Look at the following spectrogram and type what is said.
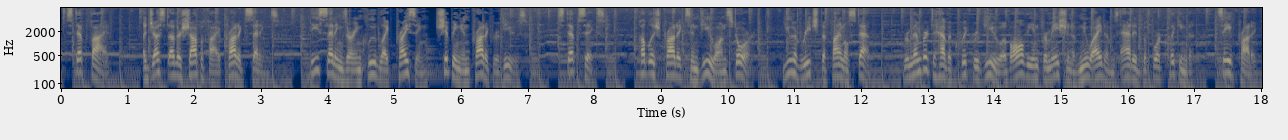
Step 5. Adjust other Shopify product settings. These settings are include like pricing, shipping and product reviews. Step 6. Publish products in view on store. You have reached the final step. Remember to have a quick review of all the information of new items added before clicking the Save Product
